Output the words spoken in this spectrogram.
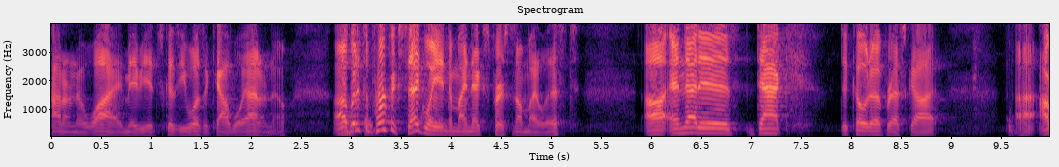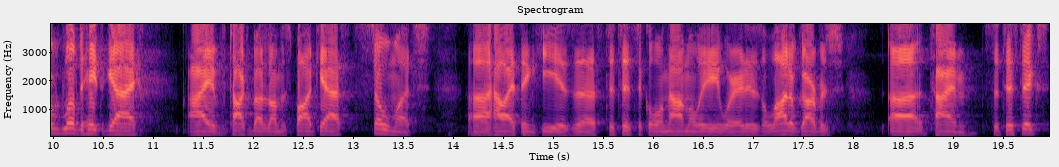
I don't know why. Maybe it's because he was a cowboy. I don't know. Uh, but it's a perfect segue into my next person on my list, uh, and that is Dak Dakota Prescott. Uh, I would love to hate the guy. I've talked about it on this podcast so much uh, how I think he is a statistical anomaly where it is a lot of garbage uh, time statistics.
